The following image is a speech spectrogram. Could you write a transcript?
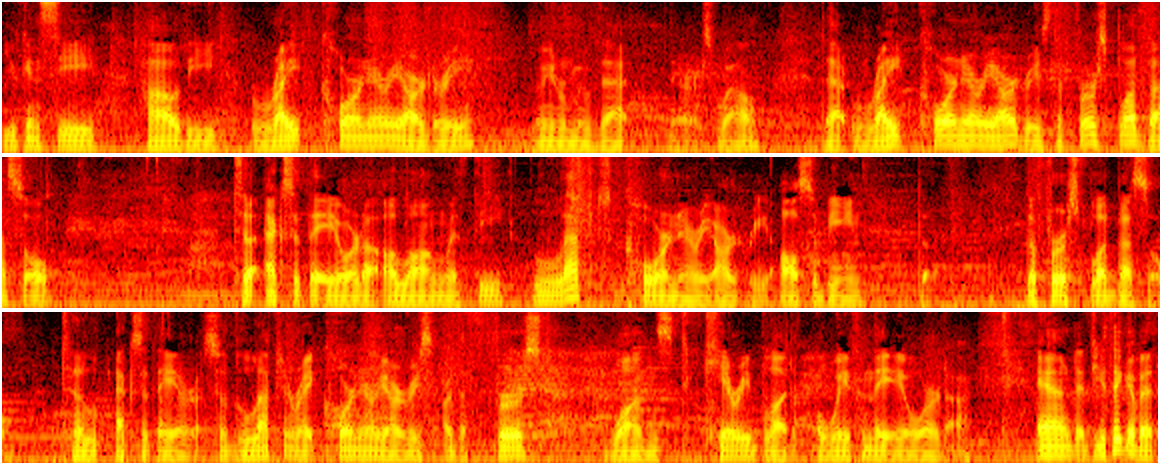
you can see how the right coronary artery, let me remove that there as well, that right coronary artery is the first blood vessel to exit the aorta along with the left coronary artery also being the, the first blood vessel to exit the aorta. So the left and right coronary arteries are the first ones to carry blood away from the aorta. And if you think of it,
